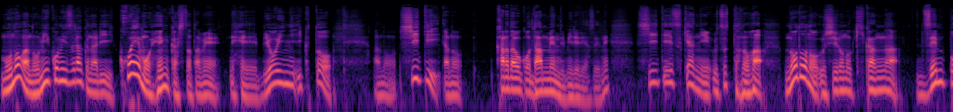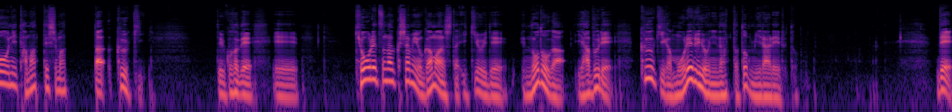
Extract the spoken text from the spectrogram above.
物が飲み込みづらくなり、声も変化したため、えー病院に行くと、あの、CT、あの、体をこう断面で見れるやつでね、CT スキャンに映ったのは、喉の後ろの気管が前方に溜まってしまった空気。ということで、えー強烈なくしゃみを我慢した勢いで喉が破れ空気が漏れるようになったと見られると。で、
